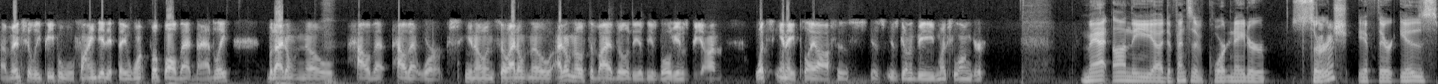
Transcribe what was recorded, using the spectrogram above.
eventually, people will find it if they want football that badly, but I don't know how that how that works, you know. And so I don't know. I don't know if the viability of these bowl games beyond what's in a playoff is is, is going to be much longer. Matt, on the uh, defensive coordinator search, mm-hmm. if there is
